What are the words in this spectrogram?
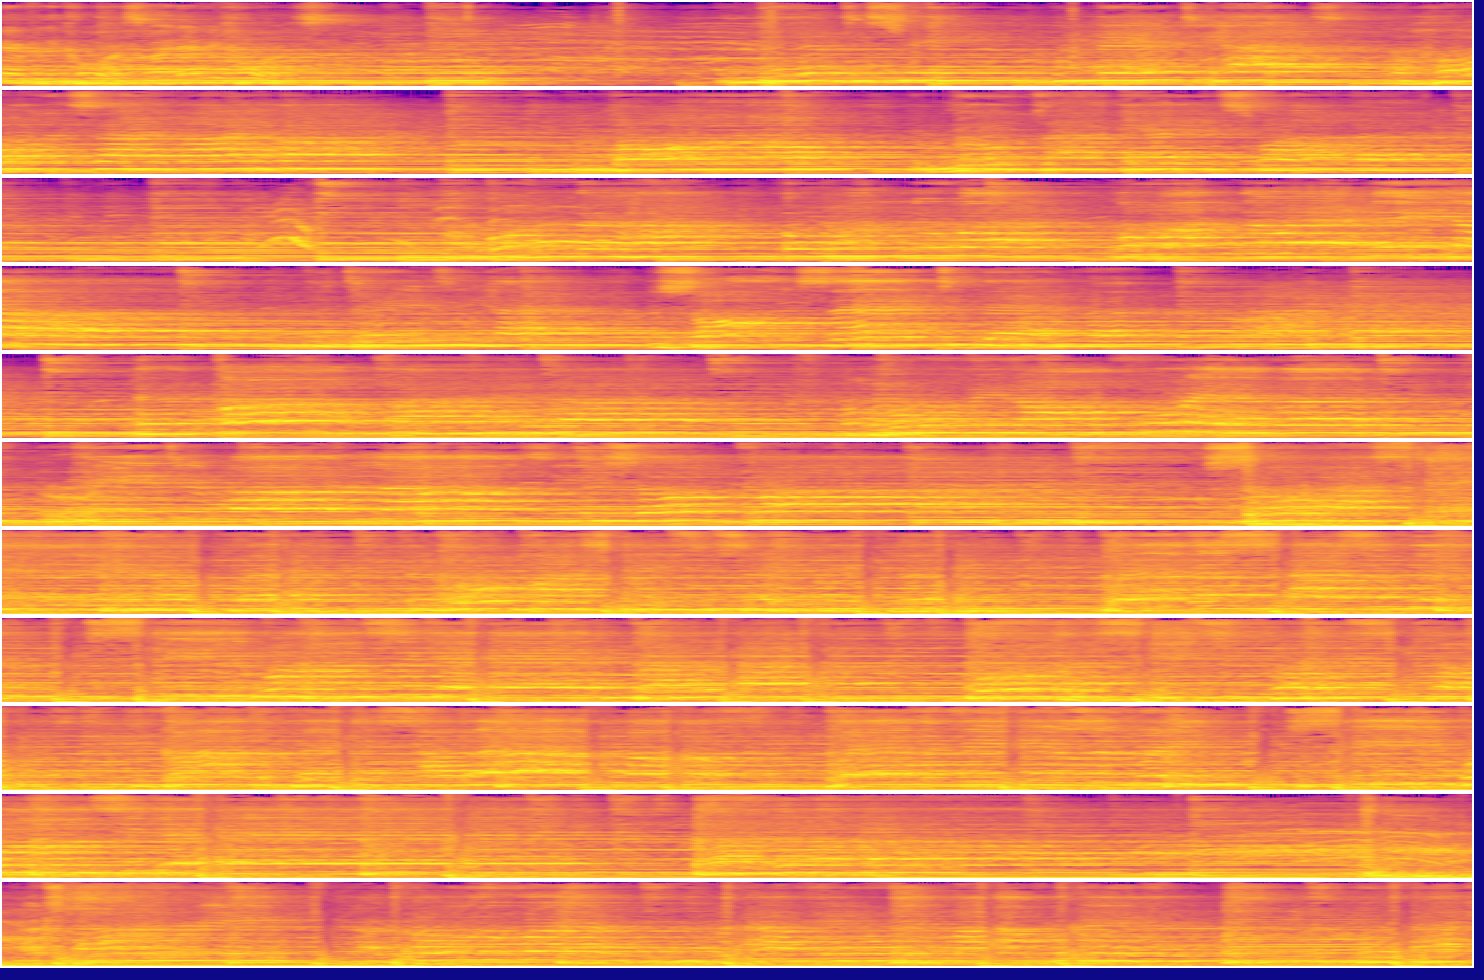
here for the chorus, right? Every chorus. An empty street, an empty house, a hole inside my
